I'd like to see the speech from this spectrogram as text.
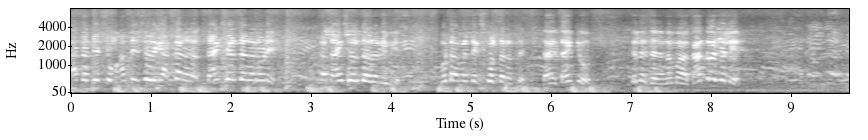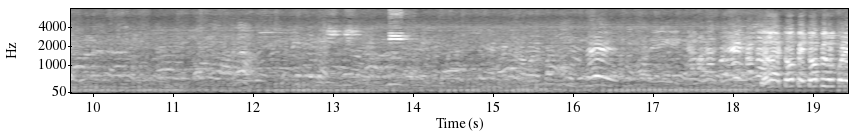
ಬ್ಲಾಕ್ ಅಧ್ಯಕ್ಷ ಅಕ್ಕ ಥ್ಯಾಂಕ್ಸ್ ಹೇಳ್ತಾ ಇದ್ದಾರೆ ನೋಡಿ. ಅಕ್ಕ ಥ್ಯಾಂಕ್ಸ್ ಹೇಳ್ತಾ ಇದ್ದಾರೆ ನಿಮಗೆ. ಊಟ ಆಮೇಲೆ ತೆಗೆಸ್ಕೊಳ್ತಾರಂತೆ. ಥ್ಯಾಂಕ್ ಯು ಇಲ್ಲ ನಮ್ಮ ಕಾಂತರಾಜಲ್ಲಿ ಎಲ್ಲ ಟೋಪಿ, ಟೋಪಿಗಳು ಕೊಡಿ,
